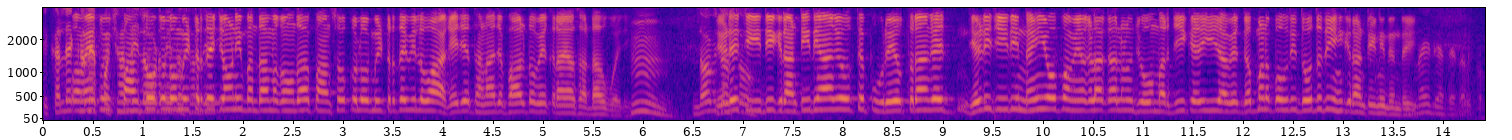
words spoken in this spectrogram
ਵੀ ਕੱਲੇ ਕੱਲੇ ਪੁੱਛਣ ਦੀ 500 ਲੋੜ ਨਹੀਂ ਕਿਲੋਮੀਟਰ ਤੇ। ਕਿਉਂ ਨਹੀਂ ਬੰਦਾ ਮਗਾਉਂਦਾ 500 ਕਿਲੋਮੀਟਰ ਤੇ ਵੀ ਲਵਾ ਕੇ ਜੇ ਥਣਾ 'ਚ ਫਾਲਟ ਹੋਵੇ ਕਿਰਾਇਆ ਸਾਡਾ ਹੋਊਗਾ ਜੀ। ਹੂੰ ਜਿਹੜੇ ਚੀਜ਼ ਦੀ ਗਾਰੰਟੀ ਦੇਾਂਗੇ ਉੱਤੇ ਪੂਰੇ ਉਤਰਾਂਗੇ। ਜਿਹੜੀ ਚੀਜ਼ ਦੀ ਨਹੀਂ ਉਹ ਭਾਵੇਂ ਅਗਲਾ ਕੱਲ ਨੂੰ ਜੋ ਮਰਜ਼ੀ ਕਰੀ ਜਾਵੇ। ਗੱਬਣ ਪਹੂ ਦੀ ਦੁੱਧ ਦੀ ਅਸੀਂ ਗਾਰੰਟੀ ਨਹੀਂ ਦਿੰਦੇ ਜੀ। ਨਹੀਂ ਦਿੰਦੇ ਬਿਲਕੁਲ।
